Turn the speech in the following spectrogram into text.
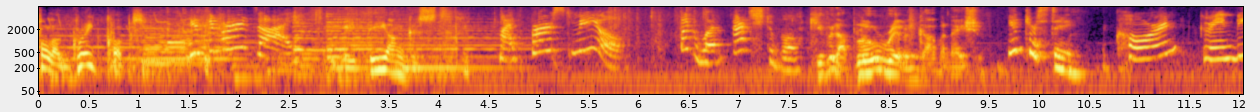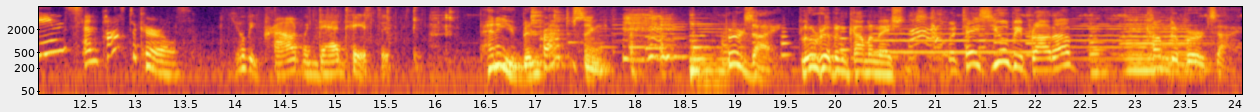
full of great cooks. Mr. Birdseye. Meet the youngest. My first meal. But what vegetable? Give it a blue ribbon combination. Interesting. Corn, green beans, And pasta curls. You'll be proud when Dad tastes it. Penny, you've been practicing. Birdseye, blue ribbon combination. For taste you'll be proud of, come to Birdseye.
